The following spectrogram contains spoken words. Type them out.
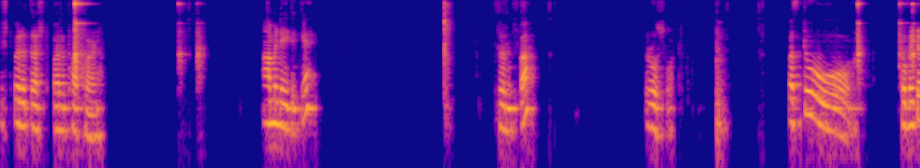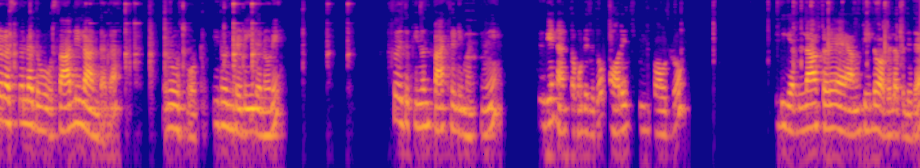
ಎಷ್ಟು ಬರುತ್ತೋ ಅಷ್ಟು ಪಲ್ಪ್ ಹಾಕೋಣ. ಆಮೇಲೆ ಇದಕ್ಕೆ ಸ್ವಲ್ಪ ರೋಸ್ ವಾಟರ್ ಫಸ್ಟು ಟೊಮೆಟೊ ರಸದಲ್ಲಿ ಅದು ಸಾರಲಿಲ್ಲ ಅಂದಾಗ ರೋಸ್ ವಾಟ್ರ್ ಇದೊಂದು ರೆಡಿ ಇದೆ ನೋಡಿ. ಸೊ, ಇದಕ್ಕೆ ಇನ್ನೊಂದು ಪ್ಯಾಕ್ ರೆಡಿ ಮಾಡ್ತೀನಿ. ಇದಕ್ಕೆ ನಾನು ತೊಗೊಂಡಿರೋದು ಆರೆಂಜ್ ಪೀಲ್ ಪೌಡ್ರು ಇದು ಎಲ್ಲ ಕಡೆ ಅಂಗಡಿಲೂ ಅವೈಲಬಲ್ ಇದೆ.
